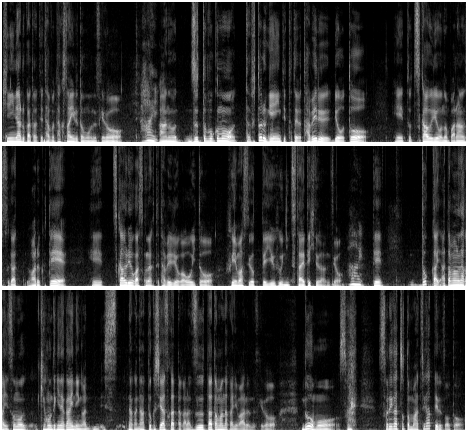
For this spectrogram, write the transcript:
気になる方って多分たくさんいると思うんですけど、はい。あの、ずっと僕も、た太る原因って例えば食べる量と、えっ、と、使う量のバランスが悪くて、えー使う量が少なくて食べる量が多いと増えますよっていう風に伝えてきてたんですよ。はい。で、どっか頭の中にその基本的な概念が、すなんか納得しやすかったからずーっと頭の中にはあるんですけど、どうも、それ、それがちょっと間違ってるぞと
